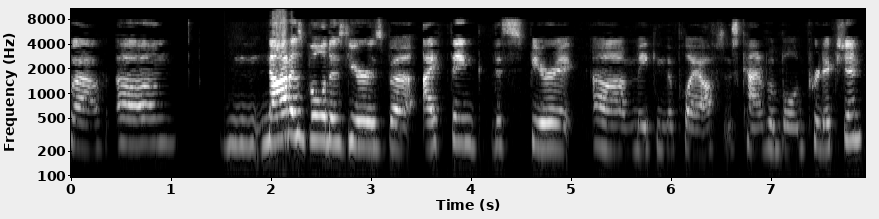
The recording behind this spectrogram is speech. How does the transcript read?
wow. Um, not as bold as yours, but I think the Spirit uh, making the playoffs is kind of a bold prediction.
